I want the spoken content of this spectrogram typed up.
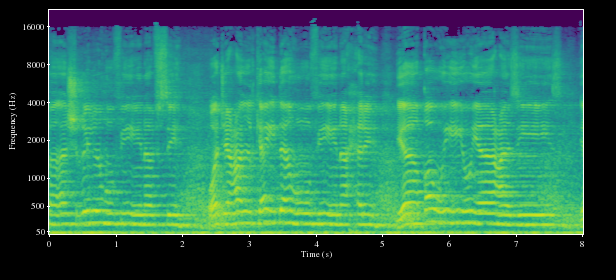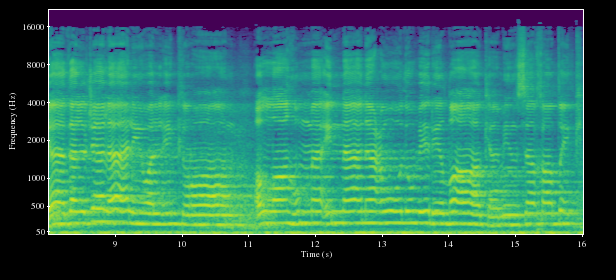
فأشغله في نفسه واجعل كيده في نحره. يا قوي يا عزيز يا ذا الجلال والإكرام. اللهم إنا نعوذ برضاك من سخطك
